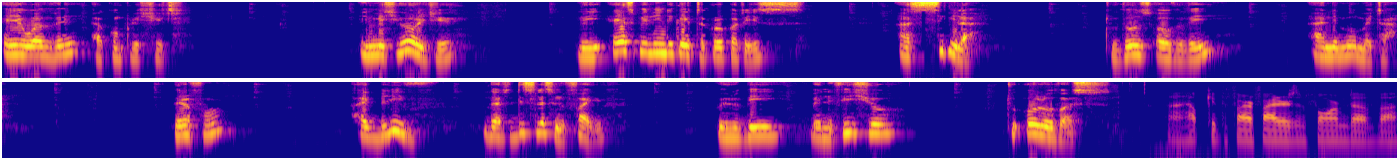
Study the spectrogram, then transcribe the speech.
airworthy accomplish it. In meteorology, the airspeed indicator properties are similar to those of the anemometer. Therefore, I believe that this lesson 5 will be beneficial to all of us. Uh, help keep the firefighters informed of uh,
